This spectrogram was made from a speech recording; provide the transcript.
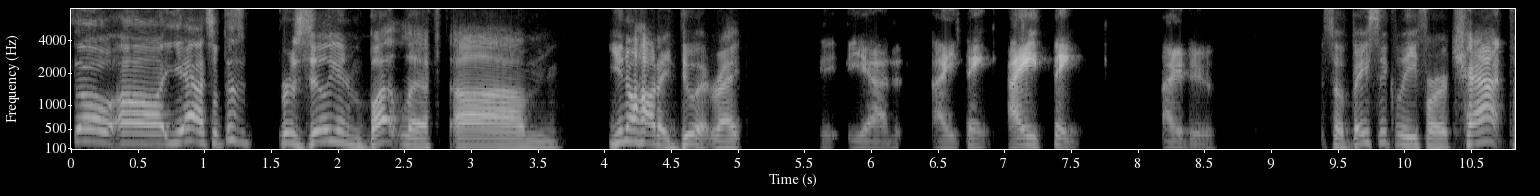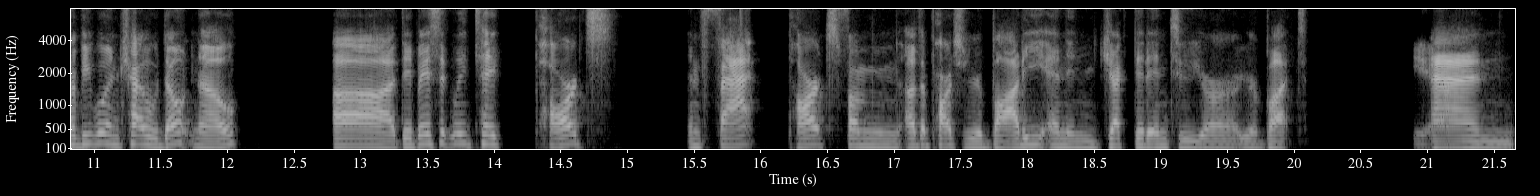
So uh yeah, so this Brazilian butt lift, um, you know how they do it, right? Yeah, I think I think I do. So basically for chat for people in chat who don't know uh they basically take parts and fat parts from other parts of your body and inject it into your your butt. Yeah. and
